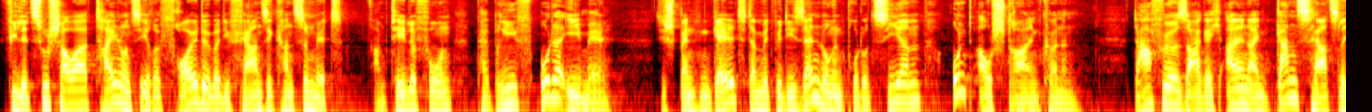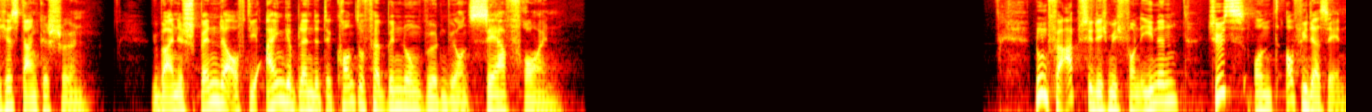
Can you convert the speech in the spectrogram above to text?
Viele Zuschauer teilen uns ihre Freude über die Fernsehkanzel mit am Telefon, per Brief oder E-Mail. Sie spenden Geld, damit wir die Sendungen produzieren und ausstrahlen können. Dafür sage ich allen ein ganz herzliches Dankeschön. Über eine Spende auf die eingeblendete Kontoverbindung würden wir uns sehr freuen. Nun verabschiede ich mich von Ihnen. Tschüss und auf Wiedersehen.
